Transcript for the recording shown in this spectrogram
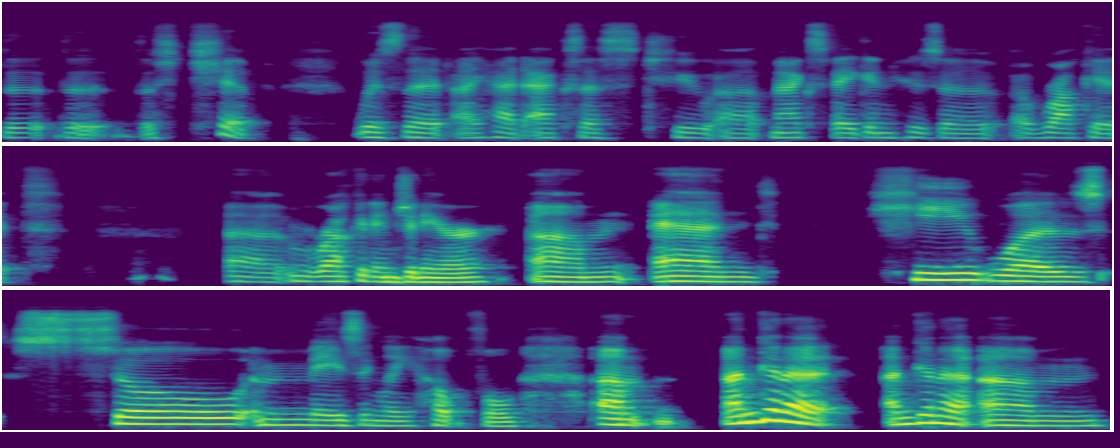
the the the ship was that I had access to uh, Max Fagin, who's a, a rocket uh, rocket engineer, um, and he was so amazingly helpful. Um, I'm gonna I'm gonna um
